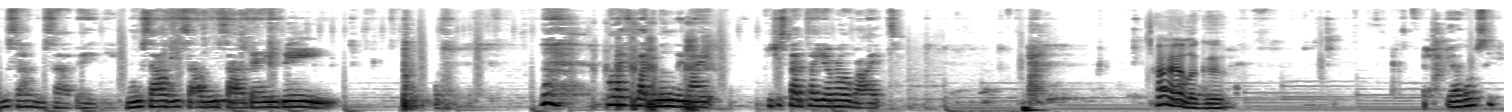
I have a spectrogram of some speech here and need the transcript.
woosah, woosah, baby. Woosah, woosah, woosah, baby. My life is like a movie night. You just gotta tell your role right. Her hair look good. Y'all gonna see.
